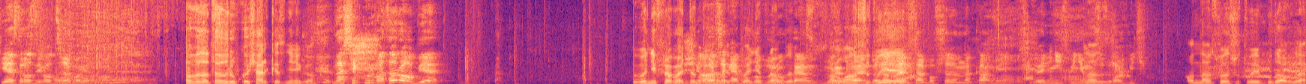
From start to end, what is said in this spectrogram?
Jest, rozrywał drzewo jedno. No to, to zrób kosiarkę z niego. No się kurwa to robię! Bo go nie wprowadź do Kosiarkę. Dobra, bazy, czekaj, bo będzie go problem. wyruchałem, On wyruchałem go na one-shotuje, mental, bo wszedłem na kamień. I on nic mi nie No. może zrobić. on nam one-shotuje budowlę.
